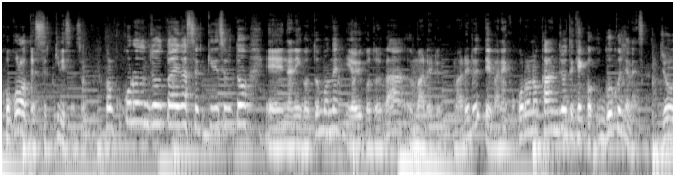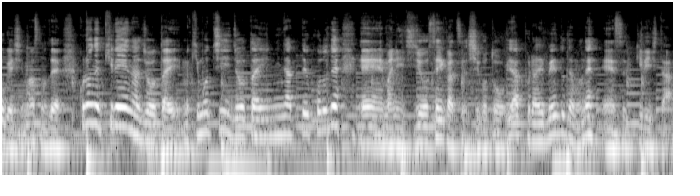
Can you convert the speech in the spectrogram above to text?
心ってすっきりするんですよ。その心の状態がすっきりすると、えー、何事もね、良いことが生まれる。生まれるっていうかね、心の感情って結構動くじゃないですか。上下しますので、これをね、綺麗な状態、ま、気持ちいい状態になっていくことで、えー、まあ、日常生活、仕事やプライベートでもね、えー、すっきりした、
